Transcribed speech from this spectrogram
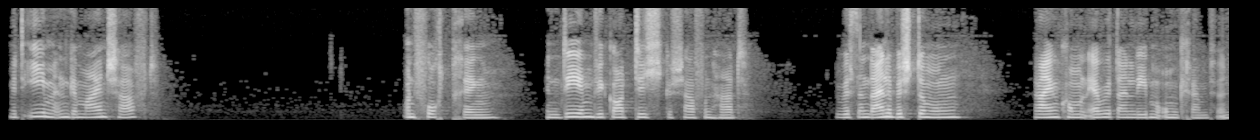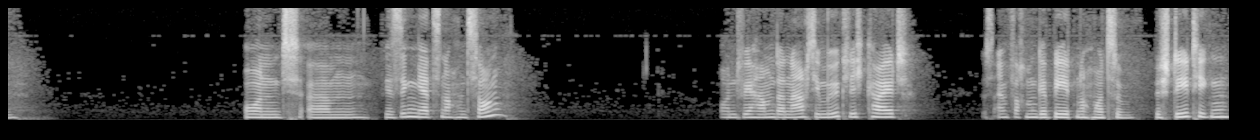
mit ihm in Gemeinschaft und Frucht bringen in dem, wie Gott dich geschaffen hat. Du wirst in deine Bestimmung reinkommen und er wird dein Leben umkrempeln. Und ähm, wir singen jetzt noch einen Song und wir haben danach die Möglichkeit, das einfach im Gebet nochmal zu bestätigen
